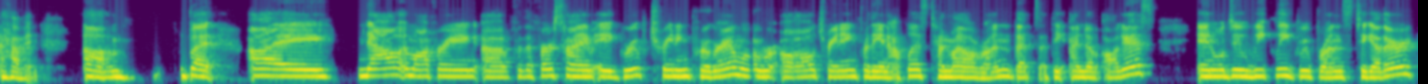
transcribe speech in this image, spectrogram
I haven't. Um, but I now I'm offering uh, for the first time a group training program where we're all training for the Annapolis 10 mile run that's at the end of August. And we'll do weekly group runs together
